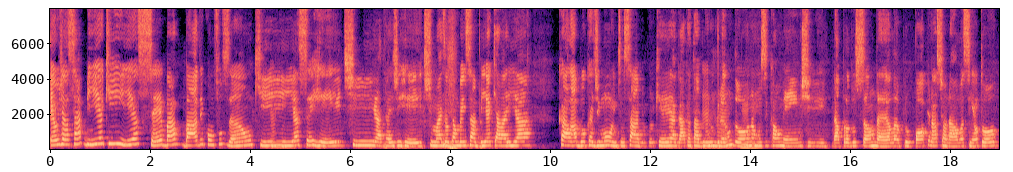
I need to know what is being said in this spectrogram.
Eu já sabia que ia ser babado e confusão, que Uhum. ia ser hate atrás de hate, mas eu também sabia que ela ia calar a boca de muito, sabe? Porque a gata tá vindo Uhum. grandona Uhum. musicalmente, da produção dela pro pop nacional, assim, eu tô.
